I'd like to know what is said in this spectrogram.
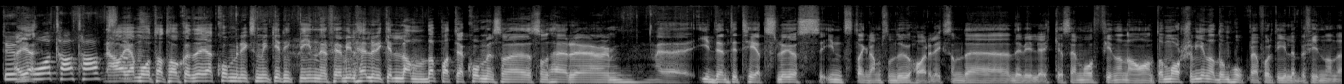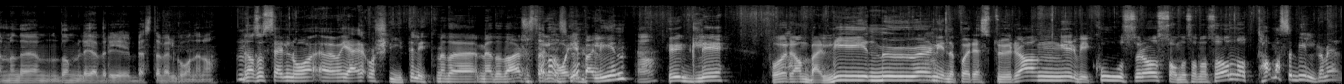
du jeg- må ta tak. Ja, jeg må ta tak. Jeg kommer liksom ikke riktig inn her, for jeg vil heller ikke lande på at jeg kommer som sånn her uh, identitetsløs Instagram som du har, liksom. Det, det vil jeg ikke, så jeg må finne noe annet. Og marsvina, de håper jeg får et illebefinnende, men det, de lever i beste velgående nå. Men altså selv nå, eh, Jeg sliter litt med det, med det der. Så selv nå i. Berlin, Ja. hyggelig. Foran Berlinmuren, inne på restauranter, vi koser oss sånn og sånn og sånn. Og ta masse bilder med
